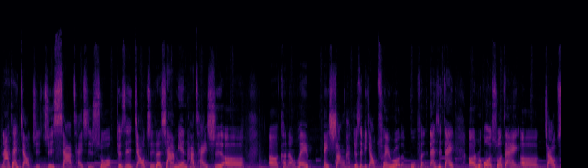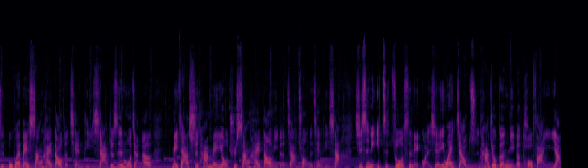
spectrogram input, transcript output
那在角质之下才是说，就是角质的下面它才是呃呃可能会。被伤害就是比较脆弱的部分，但是在呃，如果说在呃角质不会被伤害到的前提下，就是磨甲呃美甲师他没有去伤害到你的甲床的前提下，其实你一直做是没关系的，因为角质它就跟你的头发一样，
